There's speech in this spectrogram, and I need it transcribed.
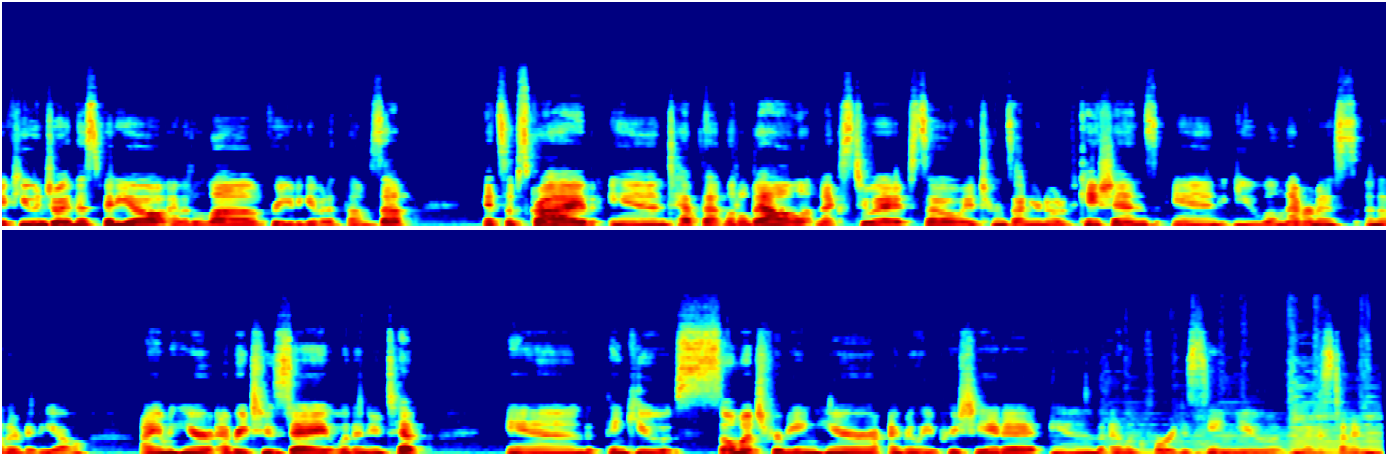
If you enjoyed this video, I would love for you to give it a thumbs up hit subscribe and tap that little bell next to it so it turns on your notifications and you will never miss another video. I am here every Tuesday with a new tip and thank you so much for being here. I really appreciate it and I look forward to seeing you next time.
